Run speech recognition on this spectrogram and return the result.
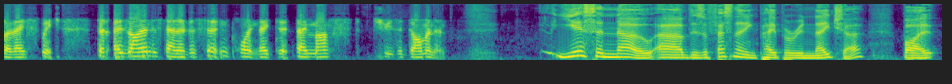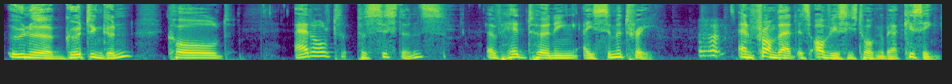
so they switch. But as I understand it, at a certain point, they do, they must choose a dominant. Yes and no. Uh, there's a fascinating paper in Nature by Onur Güntürkün called Adult Persistence of Head Turning Asymmetry. And from that, it's obvious he's talking about kissing.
